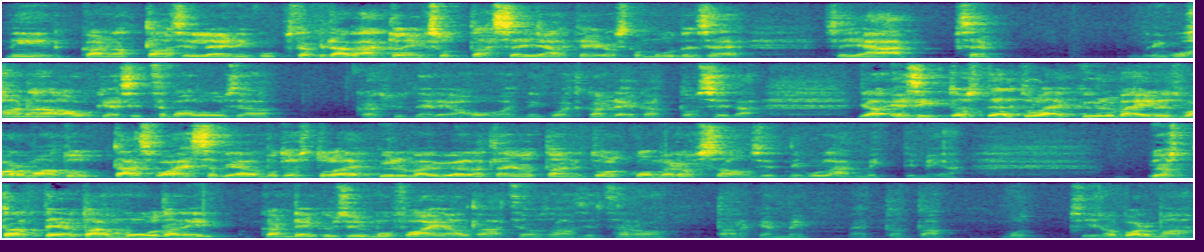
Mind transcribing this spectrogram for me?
niin kannattaa silleen, niin kuin, sitä pitää vähän klenksuttaa sen jälkeen, koska muuten se, se jää, se niin kuin hana aukeaa sitten se valuu siellä 24H, että, niin kuin, että kannattaa katsoa sitä. Ja, ja sitten jos teillä tulee kylmä, ei nyt varmaan tule tässä vaiheessa vielä, mutta jos tulee kylmä yöllä tai jotain, niin tuolla komerossa on sitten niin lämmittimiä. Jos tarvitsee jotain muuta, niin kannattaa kysyä mun faijalta, että se osaa sitten sanoa tarkemmin. tota, mutta siinä on varmaan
